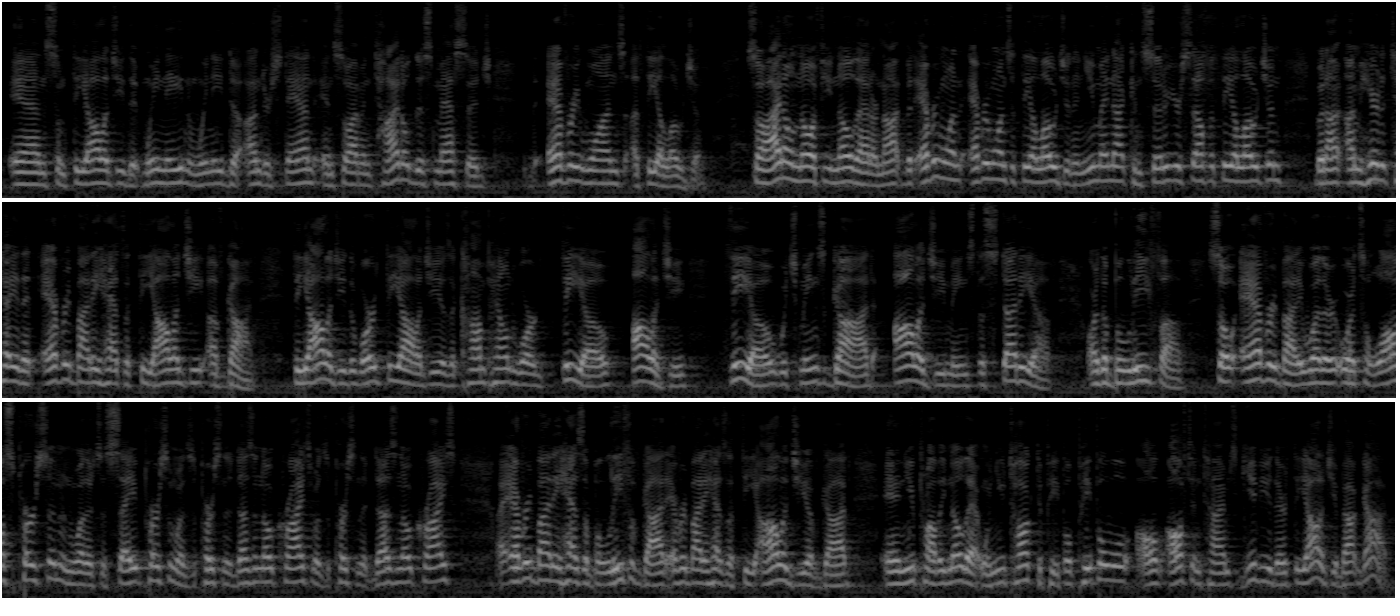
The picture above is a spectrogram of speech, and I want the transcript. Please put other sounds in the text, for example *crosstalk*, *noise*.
and some theology that we need and we need to understand. And so I've entitled this message, Everyone's a Theologian. So I don't know if you know that or not, but everyone, everyone's a theologian, and you may not consider yourself a theologian, but I, I'm here to tell you that everybody has a theology of God. Theology, the word theology is a compound word, theology. Theo, which means God, ology means the study of or the belief of. So everybody, whether, whether it's a lost person and whether it's a saved person, whether it's a person that doesn't know Christ, whether it's a person that does know Christ, uh, everybody has a belief of God. Everybody has a theology of God. And you probably know that when you talk to people, people will oftentimes give you their theology about God.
